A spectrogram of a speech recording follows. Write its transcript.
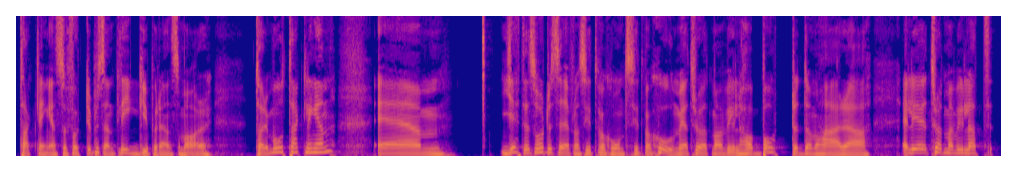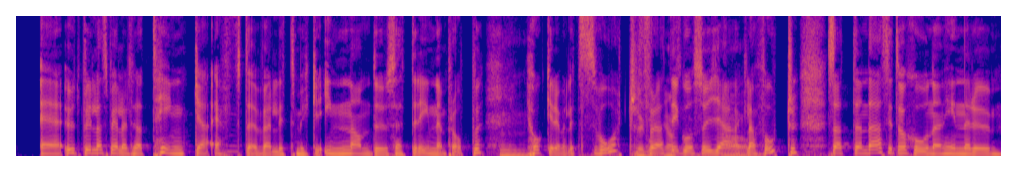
tacklingen. Så 40% ligger på den som har, tar emot tacklingen. Ehm, jättesvårt att säga från situation till situation, men jag tror att man vill ha bort de här, eh, eller jag tror att man vill att eh, utbilda spelare till att tänka efter väldigt mycket innan du sätter in en propp. I hockey är det väldigt svårt Det för att det går så jäkla fort. Så att den där situationen hinner du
